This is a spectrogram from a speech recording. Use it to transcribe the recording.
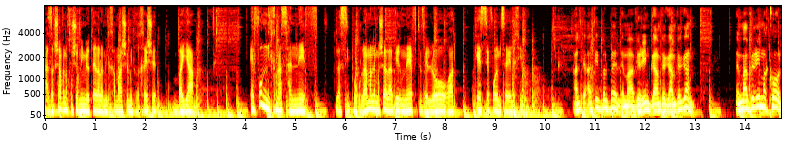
אז עכשיו אנחנו שומעים יותר על המלחמה שמתרחשת בים. איפה נכנס הנפט לסיפור? למה למשל להעביר נפט ולא רק כסף או אמצעי לחימה? אל, אל תתבלבל, הם מעבירים גם וגם וגם. הם מעבירים הכל.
